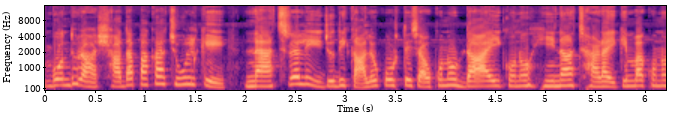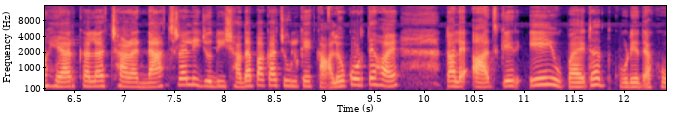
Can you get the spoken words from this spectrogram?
বন্ধুরা, সাদা পাকা চুলকে ন্যাচারালি যদি কালো করতে চাও, কোনো ডাই কোনো হিনা ছাড়াই কিংবা কোনো হেয়ার কালার ছাড়া ন্যাচারালি যদি সাদা পাকা চুলকে কালো করতে হয়, তাহলে আজকের এই উপায়টা করে দেখো।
